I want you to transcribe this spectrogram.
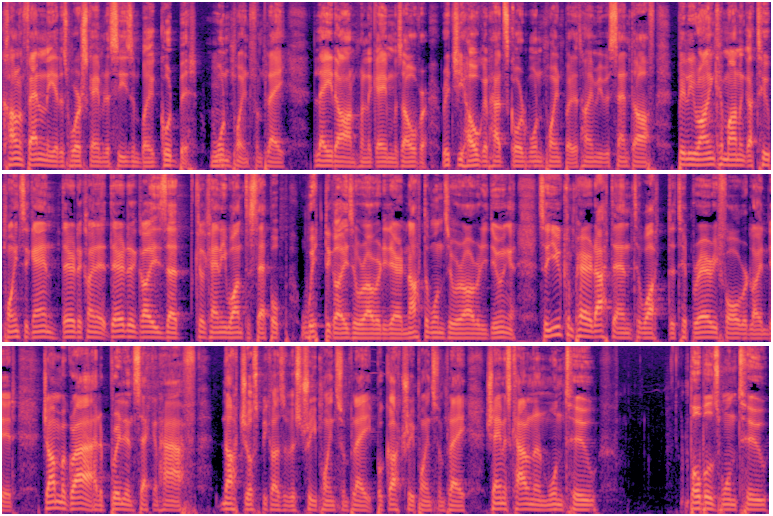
Colin Fennelly had his worst game of the season by a good bit, hmm. one point from play, laid on when the game was over. Richie Hogan had scored one point by the time he was sent off. Billy Ryan came on and got two points again. They're the kind of they're the guys that Kilkenny want to step up with the guys who are already there, not the ones who are already doing it. So you compare that then to what the Tipperary forward line did. John McGrath had a brilliant second half not just because of his three points from play, but got three points from play. Seamus Callanan won two. Bubbles won two.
